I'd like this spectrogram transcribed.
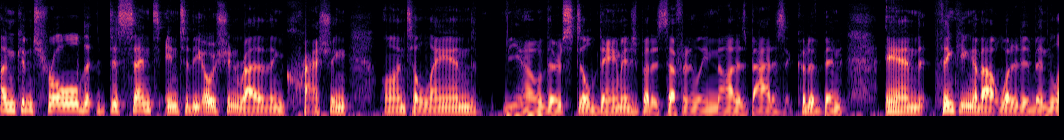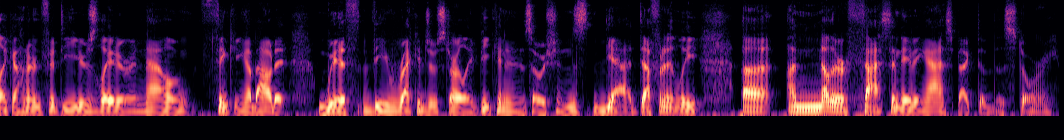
uncontrolled descent into the ocean rather than crashing onto land you know, there's still damage, but it's definitely not as bad as it could have been. And thinking about what it had been like 150 years later, and now thinking about it with the wreckage of Starlight Beacon in its oceans, yeah, definitely uh, another fascinating aspect of this story.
